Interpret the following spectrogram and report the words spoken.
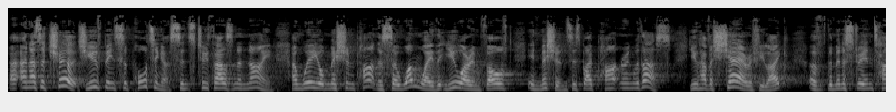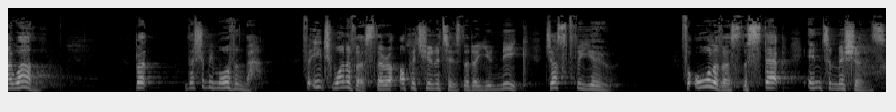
Uh, and as a church, you've been supporting us since 2009, and we're your mission partners. So, one way that you are involved in missions is by partnering with us. You have a share, if you like, of the ministry in Taiwan. But there should be more than that. For each one of us, there are opportunities that are unique just for you. For all of us, the step into missions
